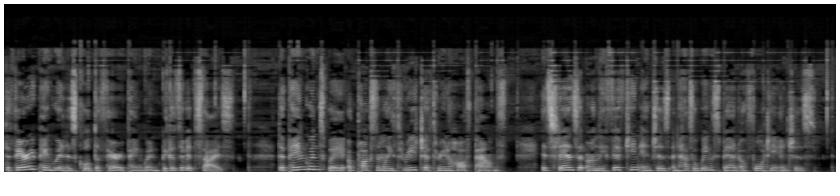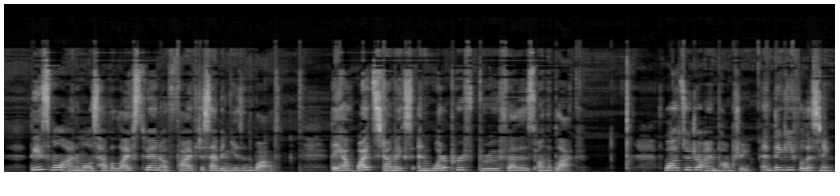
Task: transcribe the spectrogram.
The fairy penguin is called the fairy penguin because of its size. The penguins weigh approximately 3 to 3.5 pounds. It stands at only 15 inches and has a wingspan of 14 inches. These small animals have a lifespan of 5 to 7 years in the wild. They have white stomachs and waterproof blue feathers on the back. Wild Suzhou, I'm Palm Tree, and thank you for listening.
